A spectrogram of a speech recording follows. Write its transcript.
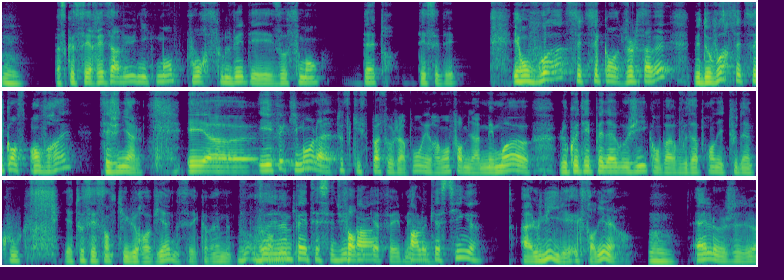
Mm. parce que c'est réservé uniquement pour soulever des ossements d'êtres décédés. Et on voit cette séquence, je le savais, mais de voir cette séquence en vrai, c'est génial. Et, euh, et effectivement, là, tout ce qui se passe au Japon est vraiment formidable. Mais moi, le côté pédagogique, on va vous apprendre et tout d'un coup, il y a tous ces sens qui lui reviennent. C'est quand même. Vous n'avez même pas été séduit par, café, le casting? Ah, lui, il est extraordinaire. Hmm. Elle, je-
